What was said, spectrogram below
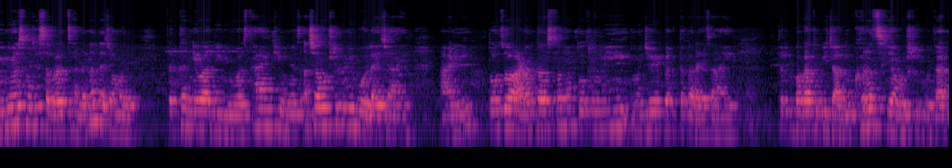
युनिवर्स म्हणजे सगळंच झालं ना त्याच्यामध्ये. तर धन्यवाद युनिवर्स थँक युनिवर्स अशा गोष्टी तुम्ही बोलायच्या आहेत. आणि तो जो आनंद असतो ना तो तुम्ही म्हणजे व्यक्त करायचा आहे. तर बघा तुम्ही जादू खरंच या गोष्टी होतात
